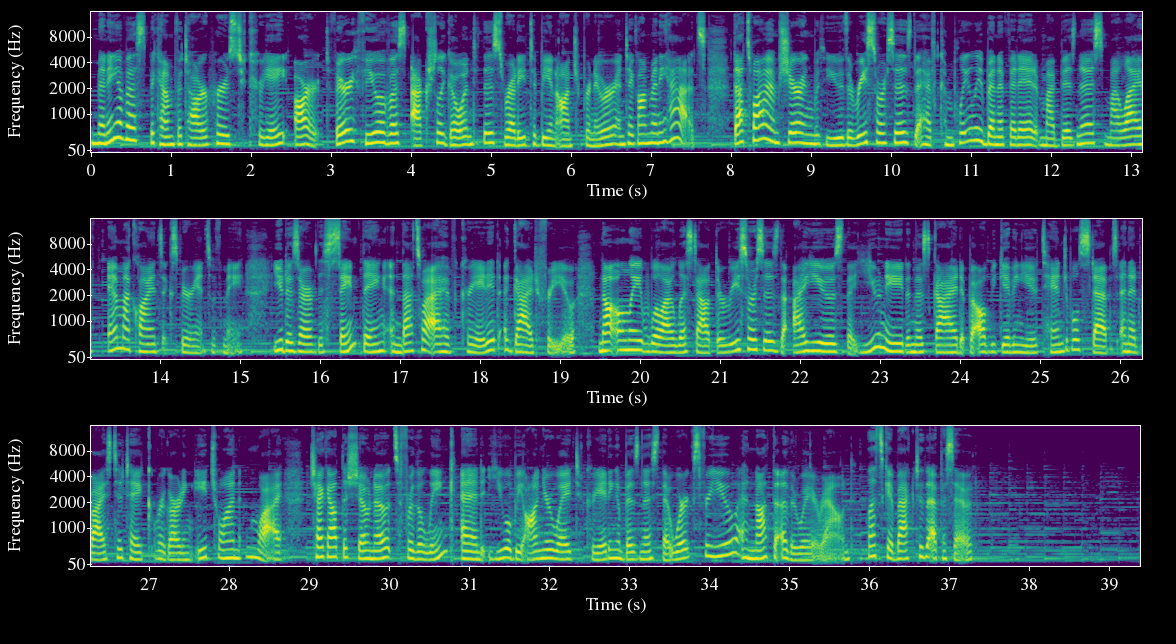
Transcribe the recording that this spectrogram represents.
Many of us become photographers to create art. Very few of us actually go into this ready to be an entrepreneur and take on many hats. That's why I'm sharing with you the resources that have completely benefited my business, my life, and my clients' experience with me. You deserve the same thing, and that's why I have created a guide for you. Not only will I list out the resources that I use that you need in this guide, but I'll be giving you tangible steps and advice to take regarding each one and why. Check out the show notes notes for the link, and you will be on your way to creating a business that works for you and not the other way around. Let's get back to the episode.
